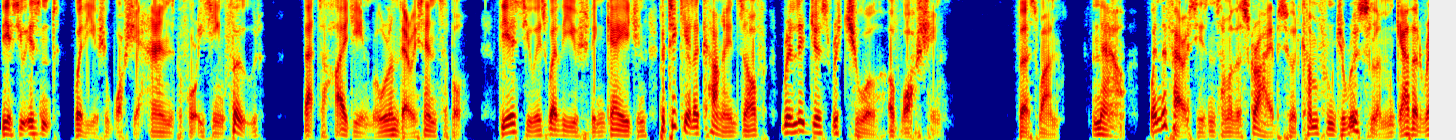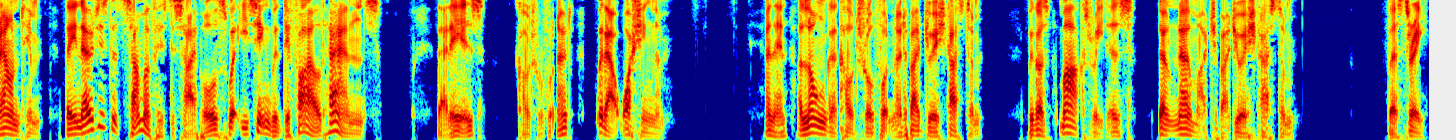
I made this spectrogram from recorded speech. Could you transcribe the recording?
The issue isn't whether you should wash your hands before eating food. That's a hygiene rule and very sensible. The issue is whether you should engage in particular kinds of religious ritual of washing. Verse 1. Now, when the Pharisees and some of the scribes who had come from Jerusalem gathered round him, they noticed that some of his disciples were eating with defiled hands, that is, cultural footnote, without washing them. And then a longer cultural footnote about Jewish custom, because Mark's readers don't know much about Jewish custom. Verse 3.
